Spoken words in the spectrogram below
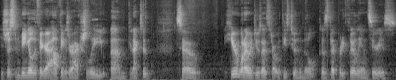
is just in being able to figure out how things are actually um, connected. So here what I would do is I'd start with these two in the middle because they're pretty clearly in series,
